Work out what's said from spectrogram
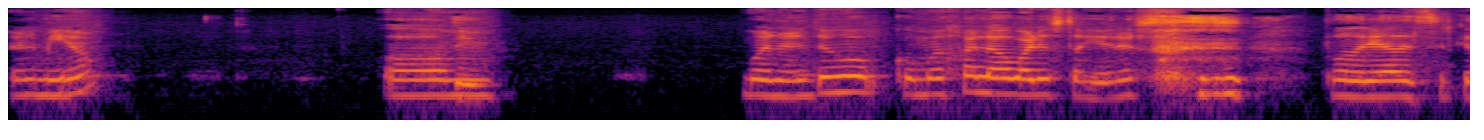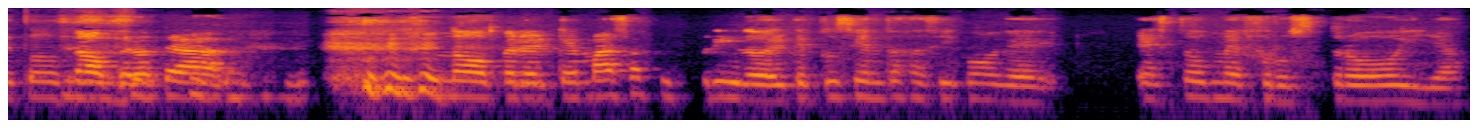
¿El mío? Um, Sí. Bueno, yo tengo, como he jalado varios talleres, podría decir que todos No, pero o sea, no, pero el que más has sufrido, el que tú sientas así como que esto me frustró y ya.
